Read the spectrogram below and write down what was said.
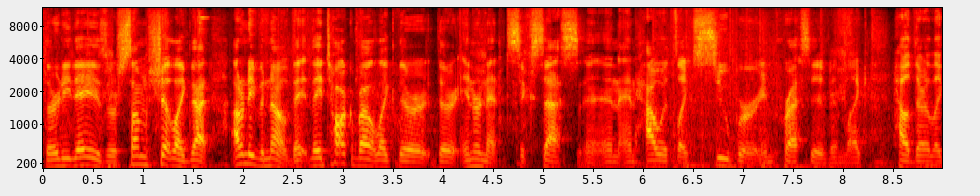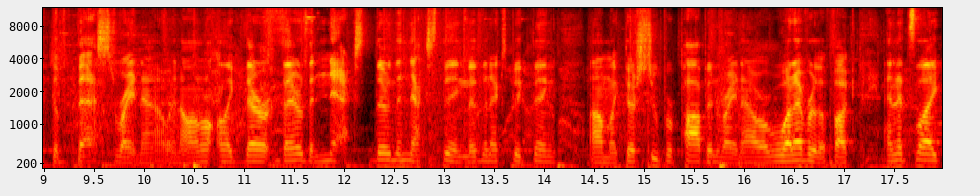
30 days or some shit like that. I don't even know. They, they talk about like their their internet success and and how it's like super impressive and like how they're like the best right now and on like they're they're the next they're the next thing they're the next big thing. Um like they're super popping right now or whatever the fuck. And it's like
